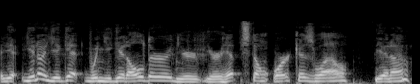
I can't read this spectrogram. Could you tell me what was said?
you know, you get when you get older and your your hips don't work as well. You know,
